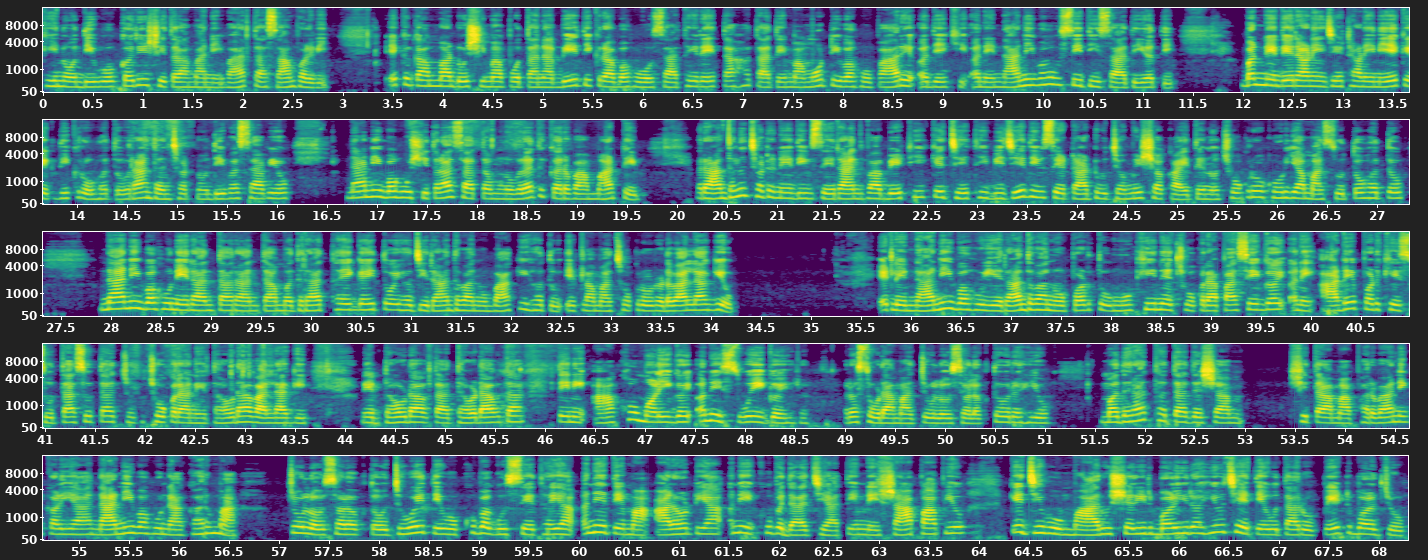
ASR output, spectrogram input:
ઘીનો દીવો કરી શીતળામાની વાર્તા સાંભળવી. એક ગામમાં ડોશીમાં પોતાના બે દીકરા વહુઓ સાથે રહેતા હતા. તેમાં મોટી વહુ ભારે અદેખી અને નાની વહુ સીધી સાધી હતી. બંને દેરાણી જેઠાણીને એક એક દીકરો હતો. રાંધણછટનો દિવસ આવ્યો. નાની બહુ શીતળા સાતમનું વ્રત કરવા માટે રાંધણછટને દિવસે રાંધવા બેઠી કે જેથી બીજે દિવસે ટાઢું જમી શકાય તેનો છોકરો ઘોડિયામાં સૂતો હતો. નાની વહુને રાંધતા રાંધતા મધરાત થઈ ગઈ તોય હજી રાંધવાનું બાકી હતું એટલામાં છોકરો રડવા લાગ્યો. એટલે નાની વહુએ રાંધવાનું પડતું મૂકીને છોકરા પાસે ગઈ અને આડે પડખે સૂતા સૂતા છોકરાને ધવડાવવા લાગી. ને ધવડાવતા ધવડાવતા તેની આંખો મળી ગઈ અને સૂઈ ગઈ. રસોડામાં ચૂલો સળગતો રહ્યો. મધરાત થતાં દશા શીતળામાં ફરવા નીકળ્યા. નાની વહુના ઘરમાં ચૂલો સળગતો જોઈ તેઓ ખૂબ ગુસ્સે થયા અને તેમાં આરોટ્યા અને ખૂબ દાજ્યા. તેમને શાપ આપ્યો. કે જેવું મારું શરીર બળી રહ્યું છે તેવું તારું પેટ બળજો.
